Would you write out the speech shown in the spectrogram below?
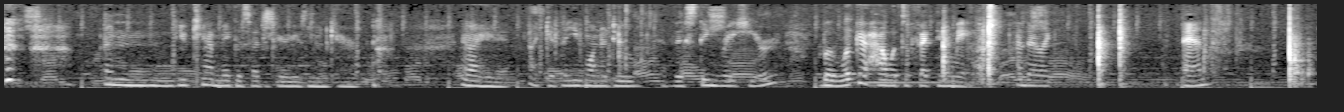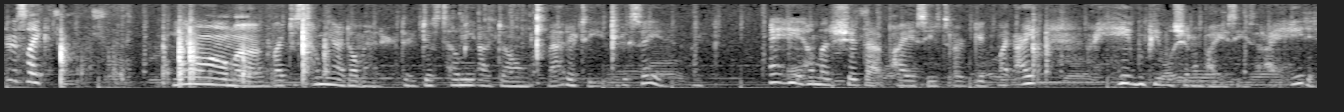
and you can't make a Sagittarius moon care. and I hate it. I get that you want to do this thing right here, but look at how it's affecting me. And they're like, and? And it's like, Yum. Like, just tell me I don't matter. Just tell me I don't matter to you. Just say it. Like, I hate how much shit that Pisces are getting. Like, I, I hate when people shit on Pisces. I hate it.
